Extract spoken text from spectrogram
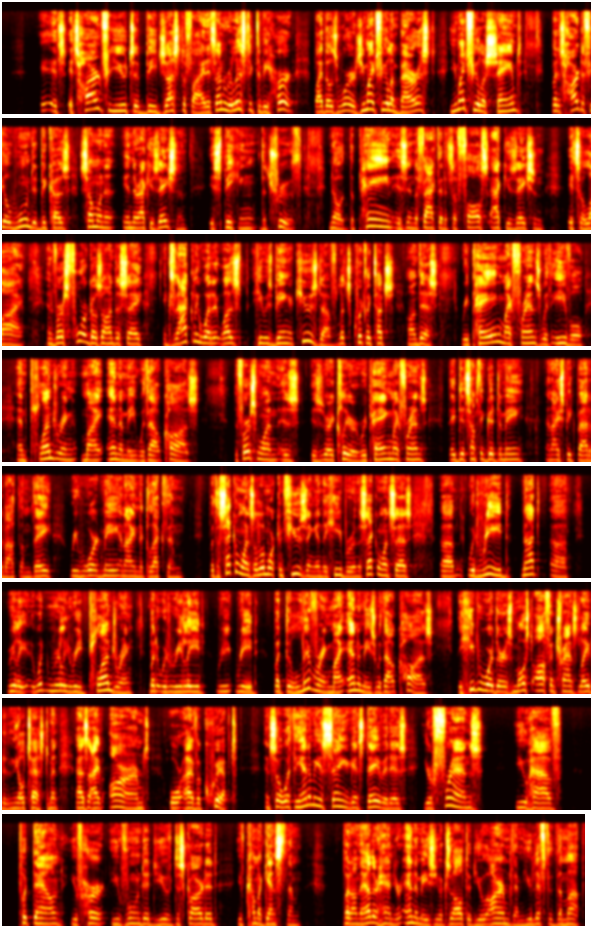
it's, it's hard for you to be justified. It's unrealistic to be hurt by those words. You might feel embarrassed, you might feel ashamed, but it's hard to feel wounded because someone in their accusation is speaking the truth. No, the pain is in the fact that it's a false accusation, it's a lie. And verse 4 goes on to say exactly what it was he was being accused of. Let's quickly touch on this repaying my friends with evil and plundering my enemy without cause. The first one is, is very clear repaying my friends. They did something good to me, and I speak bad about them. They reward me, and I neglect them. But the second one is a little more confusing in the Hebrew. And the second one says, uh, would read, not uh, really, it wouldn't really read plundering, but it would read, read, but delivering my enemies without cause. The Hebrew word there is most often translated in the Old Testament as I've armed or I've equipped. And so, what the enemy is saying against David is, Your friends you have put down, you've hurt, you've wounded, you've discarded, you've come against them. But on the other hand, your enemies you exalted, you armed them, you lifted them up.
